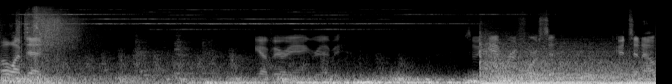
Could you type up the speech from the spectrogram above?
Oh, I'm dead. He got very angry at me. So we can't brute force it. Good to know.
